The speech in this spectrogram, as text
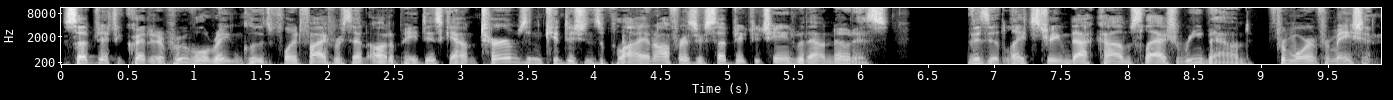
Subject to credit approval, rate includes 0.5% auto pay discount. Terms and conditions apply and offers are subject to change without notice. Visit lightstream.com slash rebound for more information.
